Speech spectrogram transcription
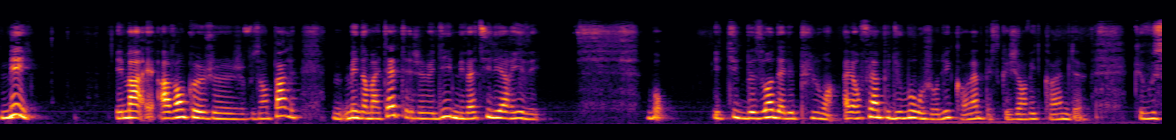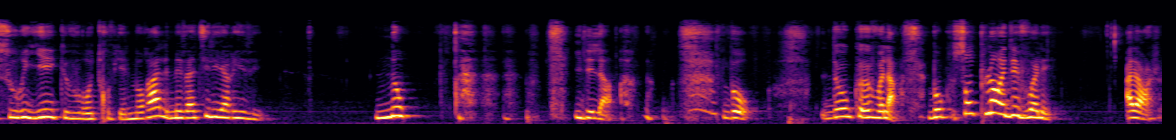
Mais, et avant que je, vous en parle, mais dans ma tête, je me dis, mais va-t-il y arriver? Bon, est-il besoin d'aller plus loin? Allez, on fait un peu d'humour aujourd'hui quand même, parce que j'ai envie de, quand même de que vous souriez, que vous retrouviez le moral, mais va-t-il y arriver? Non Il est là. bon, donc euh, voilà. Bon, son plan est dévoilé. Alors, je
